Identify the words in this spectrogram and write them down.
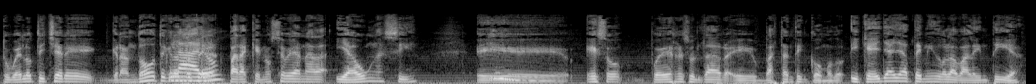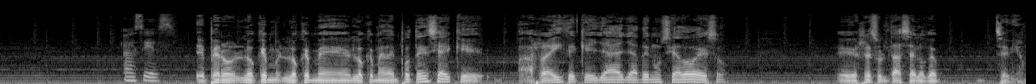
tú ves los ticheres grandotes, Claro. grandotes, para que no se vea nada, y aún así, eh, eso puede resultar eh, bastante incómodo. Y que ella haya tenido la valentía, Así es. Eh, pero lo que, lo, que me, lo que me da impotencia es que a raíz de que ella haya denunciado eso, eh, resultase lo que se dio.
